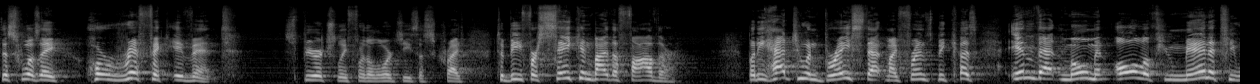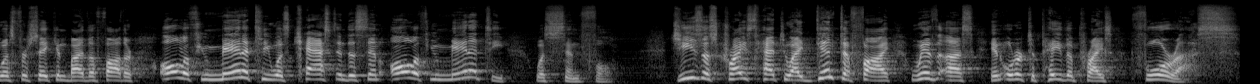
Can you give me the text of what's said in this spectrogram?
This was a horrific event spiritually for the Lord Jesus Christ to be forsaken by the Father. But he had to embrace that, my friends, because in that moment, all of humanity was forsaken by the Father. All of humanity was cast into sin. All of humanity was sinful. Jesus Christ had to identify with us in order to pay the price for us.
